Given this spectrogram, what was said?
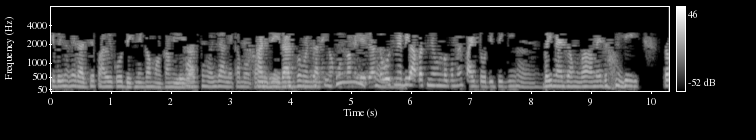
कि भाई हमें राज्यपाल को देखने का मौका मिलेगा। राजभवन जाने का मौका हाँ जी राजभवन जाने का मौका मिलेगा। तो। उसमें भी आपस में उन लोगों में फाइट हो रही थी कि हाँ। भाई मैं जाऊँगा मैं जाऊँगी। तो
